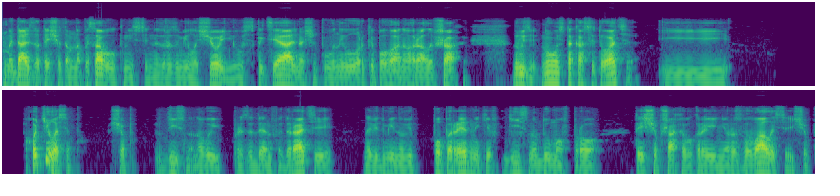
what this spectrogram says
медаль за те, що там написав у книжці, незрозуміло що, і ось спеціально, щоб вони орки погано грали в шахи. Друзі, ну ось така ситуація. І хотілося б, щоб дійсно новий президент Федерації, на відміну від попередників, дійсно думав про те, щоб шахи в Україні розвивалися і щоб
